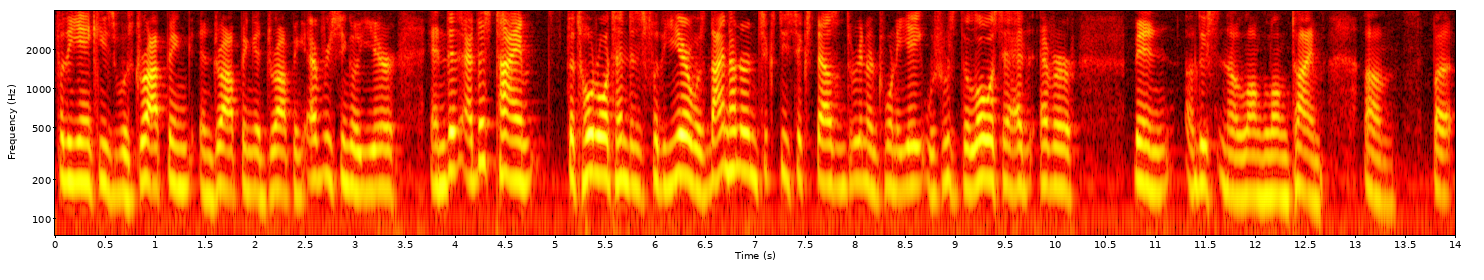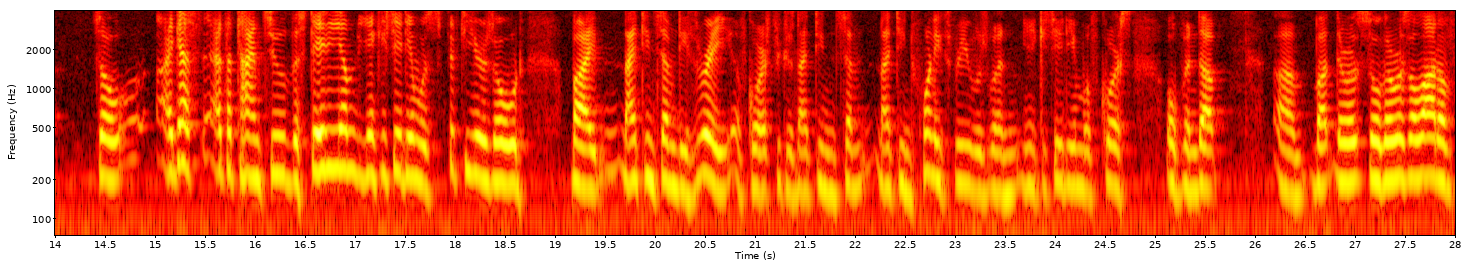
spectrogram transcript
for the Yankees was dropping and dropping and dropping every single year. And at this time, the total attendance for the year was 966,328, which was the lowest it had ever been at least in a long, long time. Um, but so I guess at the time too, the stadium, Yankee Stadium, was 50 years old by 1973, of course, because 19, 1923 was when Yankee Stadium, of course, opened up. Um, but there was so there was a lot of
